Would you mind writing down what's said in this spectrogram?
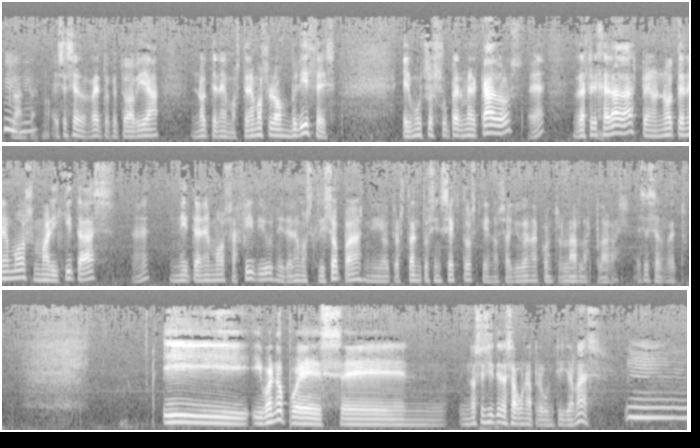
plantas. ¿no? Ese es el reto que todavía no tenemos. Tenemos lombrices en muchos supermercados ¿eh? refrigeradas, pero no tenemos mariquitas, ¿eh? ni tenemos afidius, ni tenemos crisopas, ni otros tantos insectos que nos ayudan a controlar las plagas. Ese es el reto. Y, y bueno, pues eh, no sé si tienes alguna preguntilla más. Mm,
